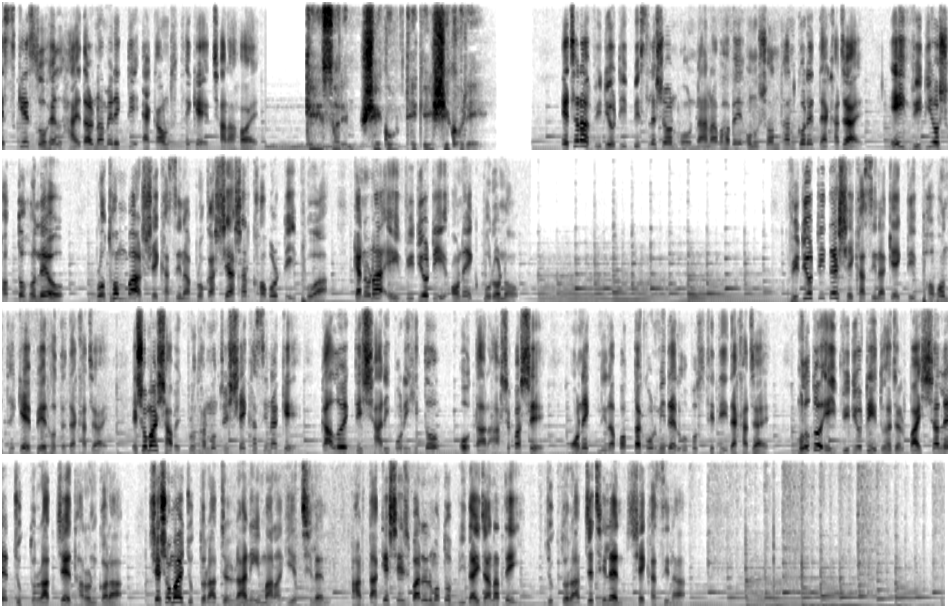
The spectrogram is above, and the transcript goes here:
এস কে সোহেল হায়দার নামের একটি অ্যাকাউন্ট থেকে ছাড়া হয়। কেসারেন শেকড় থেকে শিখরে। এছাড়া ভিডিওটি বিশ্লেষণ ও নানাভাবে অনুসন্ধান করে দেখা যায় এই ভিডিও সত্য হলেও প্রথমবার শেখ হাসিনা প্রকাশ্যে আসার খবরটি ভুয়া কেননা এই ভিডিওটি অনেক পুরনো। ভিডিওটিতে শেখ হাসিনাকে একটি ভবন থেকে বের হতে দেখা যায়। এ সময় সাবেক প্রধানমন্ত্রী শেখ হাসিনাকে কালো একটি শাড়ি পরিহিত ও তার আশেপাশে অনেক নিরাপত্তা কর্মীদের উপস্থিতি দেখা যায়। মূলত এই ভিডিওটি দু হাজার বাইশ সালে যুক্তরাজ্যে ধারণ করা। সে সময় যুক্তরাজ্যের রানী মারা গিয়েছিলেন। আর তাকে শেষবারের মতো বিদায় জানাতেই যুক্তরাজ্যে ছিলেন শেখ হাসিনা।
